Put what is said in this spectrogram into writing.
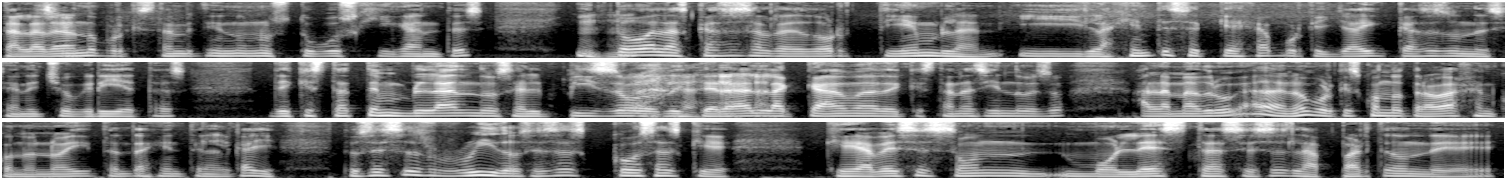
Taladrando porque están metiendo unos tubos gigantes y todas las casas alrededor tiemblan y la gente se queja porque ya hay casas donde se han hecho grietas de que está temblando, o sea, el piso, literal, la cama, de que están haciendo eso a la madrugada, ¿no? Porque es cuando trabajan, cuando no hay tanta gente en la calle. Entonces esos ruidos, esas cosas que, que a veces son molestas, esa es la parte donde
